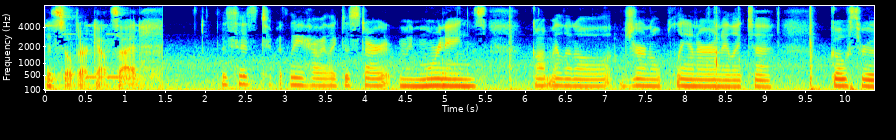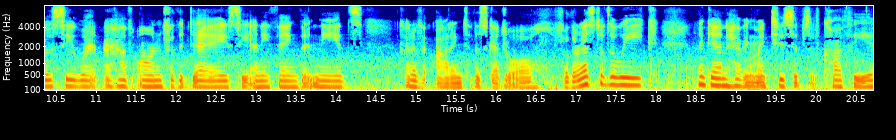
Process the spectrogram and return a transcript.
it's still dark outside. This is typically how I like to start my mornings. Got my little journal planner and I like to go through, see what I have on for the day, see anything that needs kind of adding to the schedule for the rest of the week. And again, having my two sips of coffee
